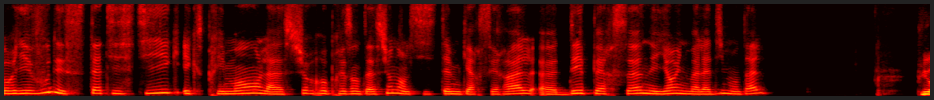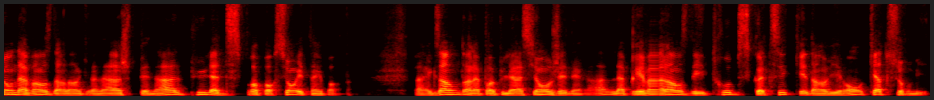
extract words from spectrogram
Auriez-vous des statistiques exprimant la surreprésentation dans le système carcéral euh, des personnes ayant une maladie mentale? Plus on avance dans l'engrenage pénal, plus la disproportion est importante. Par exemple, dans la population générale, la prévalence des troubles psychotiques est d'environ 4 sur 1000.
